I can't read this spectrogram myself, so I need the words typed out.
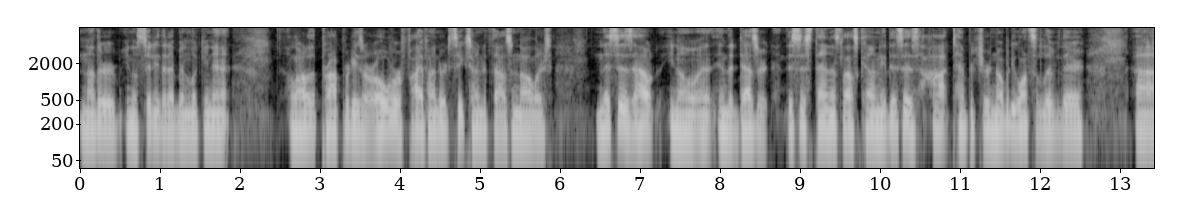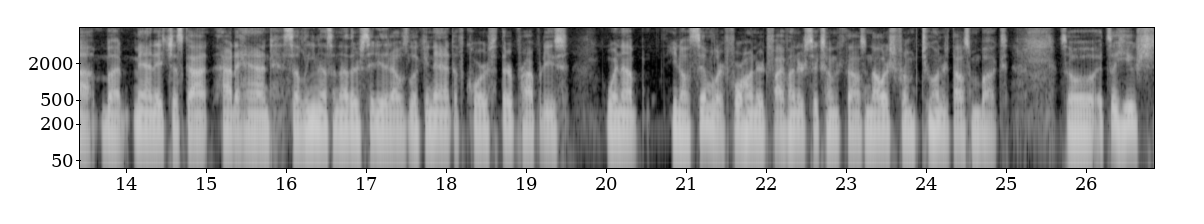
another you know city that i've been looking at a lot of the properties are over $500 $600000 and this is out you know in the desert. This is stanislaus county. This is hot temperature. Nobody wants to live there. Uh, but man, it just got out of hand. Salinas, another city that I was looking at, of course, their properties went up, you know, similar 400, 500, 600,000 dollars from 200,000 bucks. So it's a huge,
